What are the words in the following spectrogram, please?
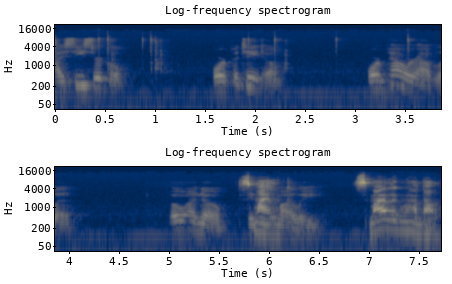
I see circle. Or potato. Or power outlet. Oh, I know. It's Smiley. smiley. Смайлик вгадали.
